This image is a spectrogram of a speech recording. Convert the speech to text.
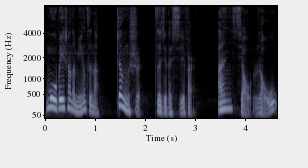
墓碑上的名字呢，正是自己的媳妇儿安小柔。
